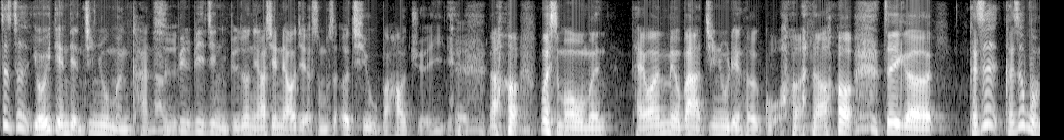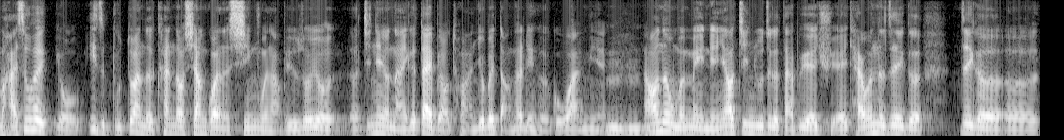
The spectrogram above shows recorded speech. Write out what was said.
这这有一点点进入门槛啊，毕毕竟你比如说你要先了解什么是二七五八号决议，然后为什么我们台湾没有办法进入联合国，然后这个可是可是我们还是会有一直不断的看到相关的新闻啊，比如说有呃今天有哪一个代表团又被挡在联合国外面，嗯嗯，然后呢我们每年要进入这个 WHA，台湾的这个这个呃。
